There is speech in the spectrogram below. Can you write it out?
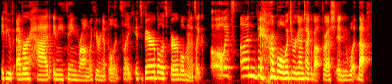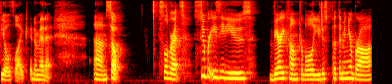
if you've ever had anything wrong with your nipple, it's like it's bearable, it's bearable, and then it's like, oh, it's unbearable, which we're going to talk about thrush and what that feels like in a minute. Um, so, silverettes, super easy to use, very comfortable. You just put them in your bra.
